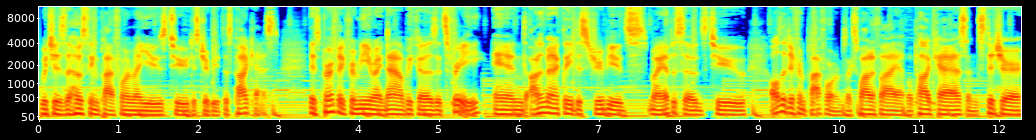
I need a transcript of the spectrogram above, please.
which is the hosting platform I use to distribute this podcast. It's perfect for me right now because it's free and automatically distributes my episodes to all the different platforms like Spotify, Apple Podcasts, and Stitcher.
